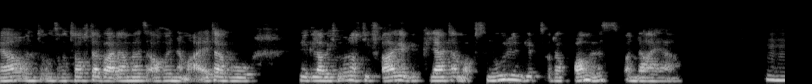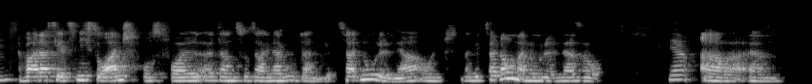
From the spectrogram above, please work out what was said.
Ja, und unsere Tochter war damals auch in einem Alter, wo wir, glaube ich, nur noch die Frage geklärt haben, ob es Nudeln gibt oder Pommes. Von daher mhm. war das jetzt nicht so anspruchsvoll, äh, dann zu sagen, na gut, dann gibt es halt Nudeln, ja, und dann gibt es halt nochmal Nudeln, ja, so. Ja. Aber ähm,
